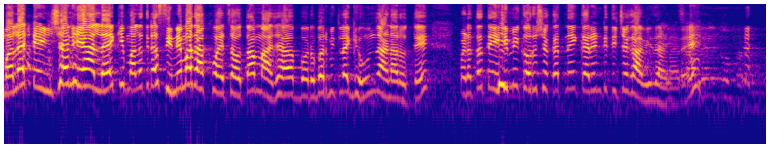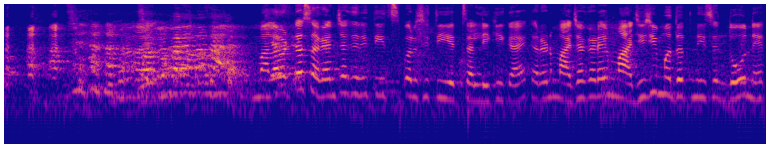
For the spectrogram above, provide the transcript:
मला टेन्शन हे आलंय की मला तिला सिनेमा दाखवायचा होता. माझ्या बरोबर मी तिला घेऊन जाणार होते. पण आता तेही मी करू शकत नाही कारण ती तिच्या गावी जाणार आहे. मला वाटतं सगळ्यांच्या घरी तीच परिस्थिती येत चालली की काय? कारण माझ्याकडे माझी जी मदतनीस आहे दोन आहेत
